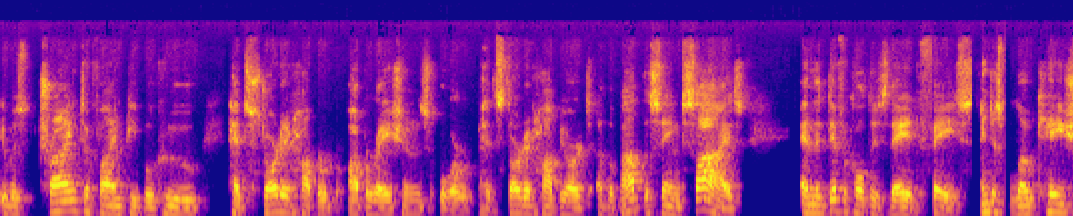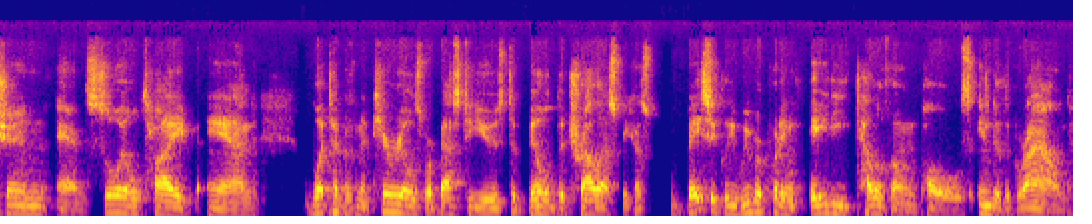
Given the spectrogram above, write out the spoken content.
it was trying to find people who had started hopper operations or had started hop yards of about the same size and the difficulties they had faced and just location and soil type and what type of materials were best to use to build the trellis because basically we were putting 80 telephone poles into the ground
